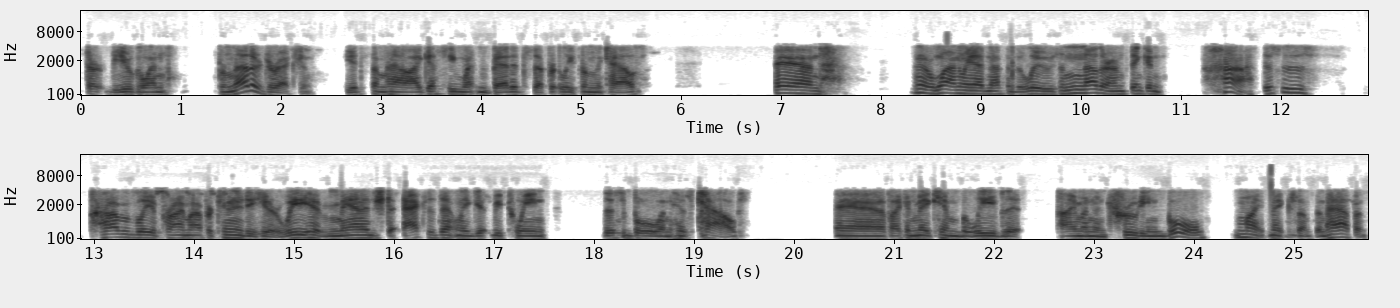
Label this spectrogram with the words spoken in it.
start bugling from the other direction had somehow, I guess he went and bedded separately from the cows. And you know, one, we had nothing to lose. And another, I'm thinking, huh, this is probably a prime opportunity here. We have managed to accidentally get between this bull and his cows. And if I can make him believe that I'm an intruding bull, might make something happen.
